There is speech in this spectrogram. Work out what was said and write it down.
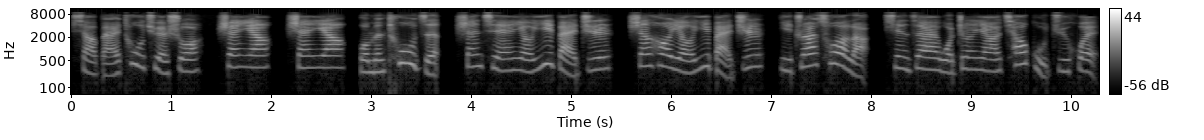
小白兔却说：“山妖，山妖，我们兔子山前有一百只，山后有一百只，你抓错了。现在我正要敲鼓聚会，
